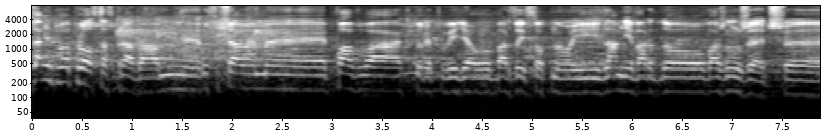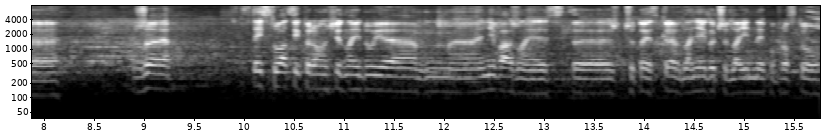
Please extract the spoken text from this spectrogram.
Dla mnie to była prosta sprawa. Mm, Usłyszałem e, Pawła, który powiedział bardzo istotną i dla mnie bardzo ważną rzecz, e, że w tej sytuacji, w której on się znajduje, mm, nieważne jest, e, czy to jest krew dla niego, czy dla innych, po prostu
